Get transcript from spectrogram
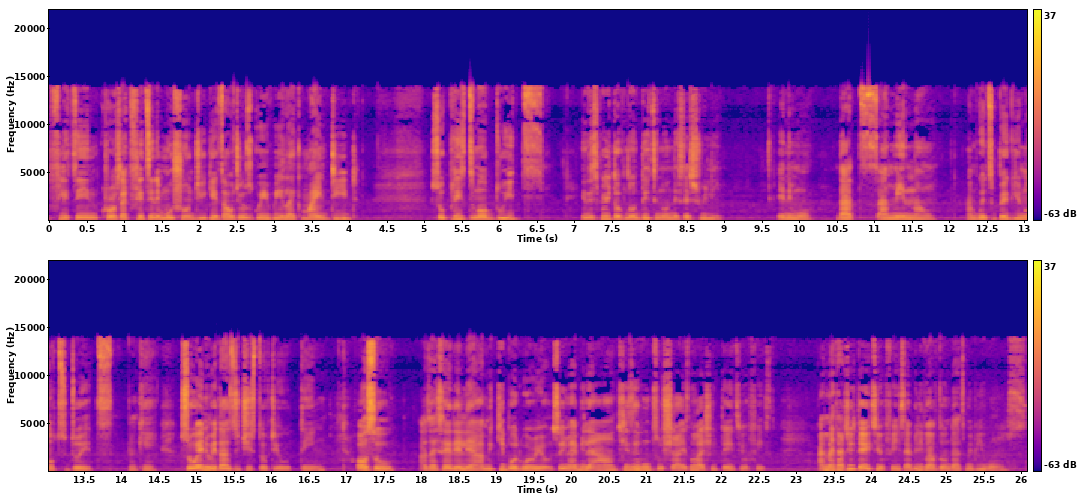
fleeting crush, like fleeting emotion. Do you get? I'll just go away like mine did. So please do not do it in the spirit of not dating unnecessarily anymore. That's I mean now. I'm going to beg you not to do it. Okay. So anyway, that's the gist of the whole thing. Also, as I said earlier, I'm a keyboard warrior. So you might be like, ah, she's even too shy. It's not like she'll tell it to your face. I might actually tell it to your face. I believe I've done that maybe once.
